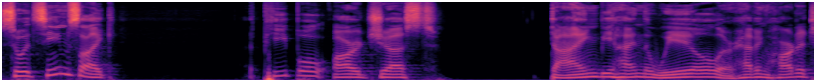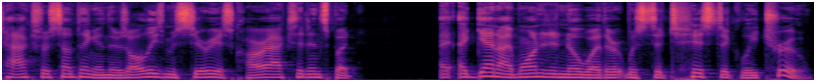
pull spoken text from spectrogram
So it seems like people are just dying behind the wheel or having heart attacks or something, and there's all these mysterious car accidents. But again, I wanted to know whether it was statistically true.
